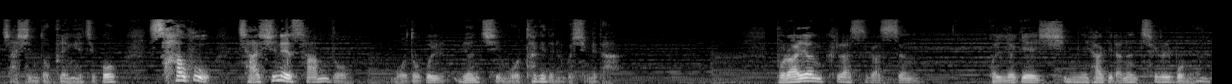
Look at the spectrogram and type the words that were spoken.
자신도 불행해지고 사후 자신의 삶도 모독을 면치 못하게 되는 것입니다. 브라이언 클라스가 쓴 권력의 심리학이라는 책을 보면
